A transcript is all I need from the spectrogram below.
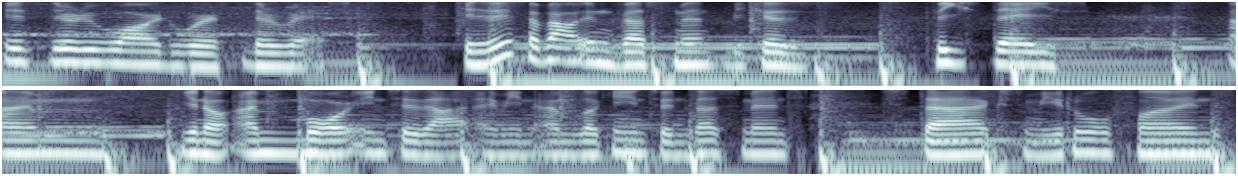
Is the reward worth the risk? Is this about investment? Because these days, I'm you know I'm more into that. I mean, I'm looking into investments, stocks, mutual funds,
